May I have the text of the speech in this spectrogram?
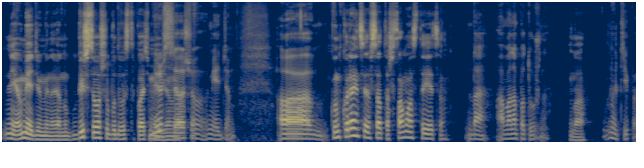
Ні, в медіумі, мабуть. Більш всього, що буду виступати в Більш медіумі. всього, що в медіум. А, Конкуренція вся та ж сама остається. да, а вона потужна. Да. Ну, типа.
